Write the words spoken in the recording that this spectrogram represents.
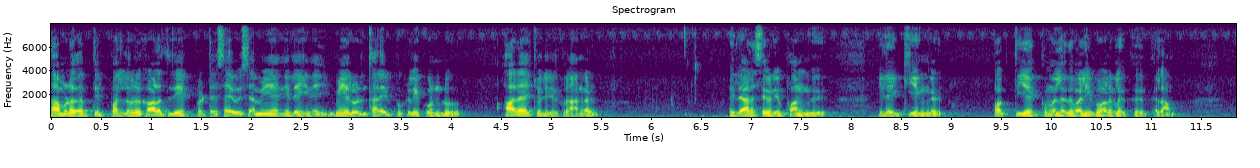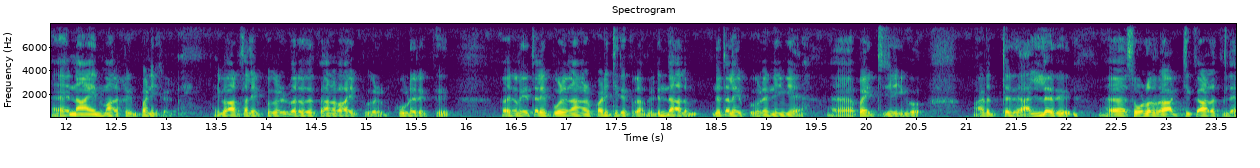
தமிழகத்தில் பல்லவர் காலத்தில் ஏற்பட்ட சைவ சமய நிலையினை மேல்வரும் தலைப்புகளை கொண்டு ஆராய சொல்லியிருக்கிறாங்க. இதில் அரசுகளின் பங்கு இலக்கியங்கள் பக்தி இயக்கம் அல்லது வழிபாடுகளுக்கு இருக்கலாம். நாயன்மார்களின் பணிகள். இவ்வாறு தலைப்புகள் வருவதற்கான வாய்ப்புகள் கூட இருக்குது நிறைய தலைப்புகளை நாங்கள் படிச்சிருக்கிறோம். இருந்தாலும் இந்த தலைப்புகளை நீங்கள் பயிற்சி செய்யுங்கோ. அடுத்தது அல்லது சோழர் ஆட்சி காலத்தில்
